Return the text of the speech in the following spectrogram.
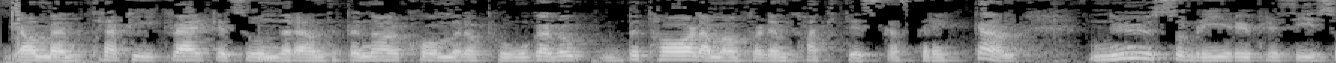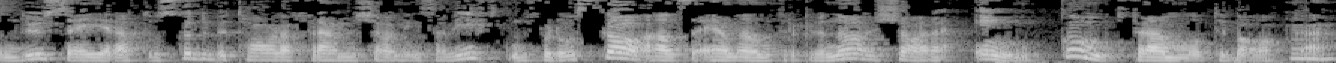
ja, men Trafikverkets underentreprenör kommer och plogar. Då betalar man för den faktiska sträckan. Nu så blir det precis som du säger att då ska du betala framkörningsavgiften. För då ska alltså en entreprenör köra enkomt fram och tillbaka.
